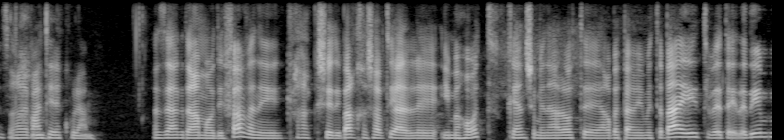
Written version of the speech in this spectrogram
זה נכון. רלוונטי לכולם. אז זו הגדרה מאוד יפה, ואני ככה כשדיברת חשבתי על אה, אימהות, כן, שמנהלות uh, הרבה פעמים את הבית ואת הילדים,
